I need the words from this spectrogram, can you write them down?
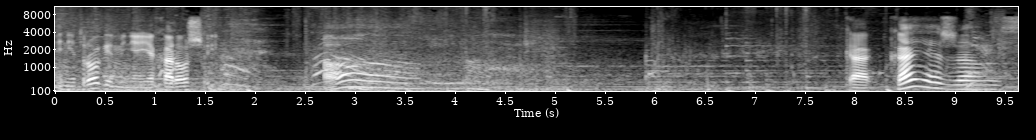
Не, не трогай меня, я хороший. А. Какая жалость.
